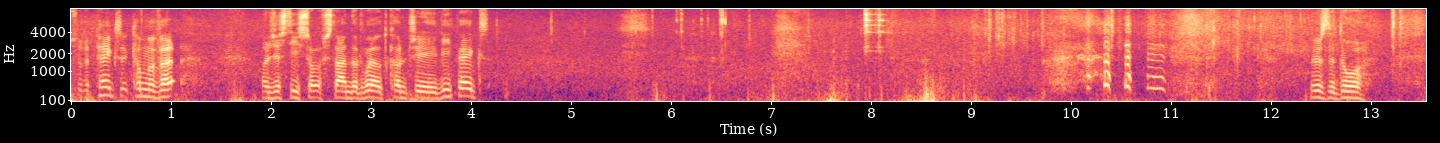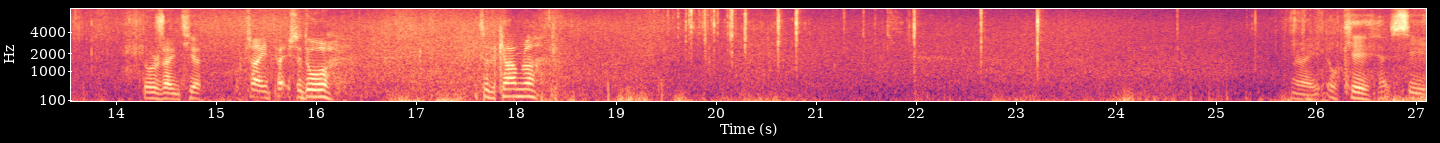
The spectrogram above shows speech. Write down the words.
So the pegs that come with it are just these sort of standard wild country V-pegs. There's the door. Door's round here. I'll try and pitch the door to the camera. Right, okay, let's see.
